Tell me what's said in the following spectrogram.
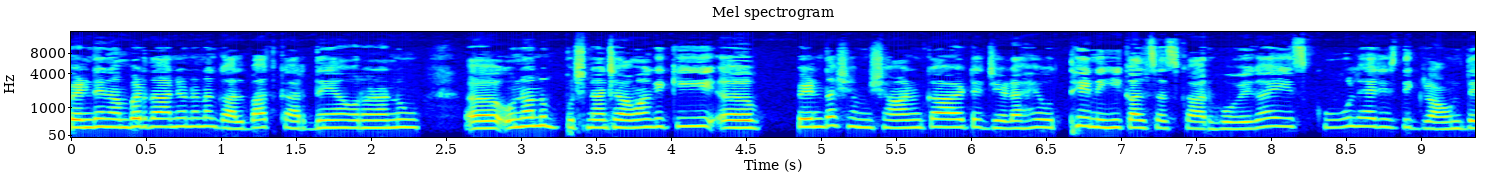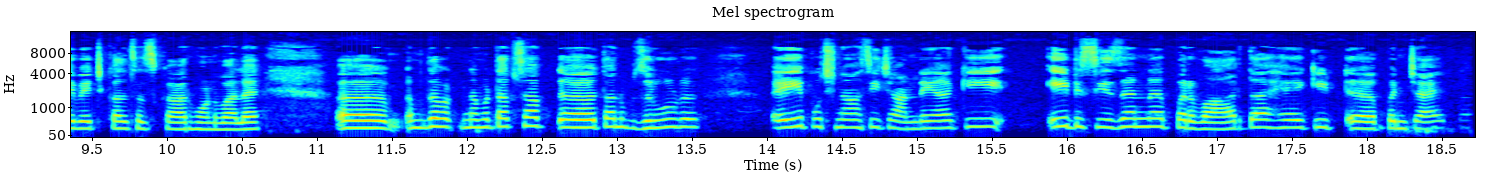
ਪਿੰਡ ਦੇ ਨੰਬਰਦਾਰ ਨੇ ਉਹਨਾਂ ਨਾਲ ਗੱਲਬਾਤ ਕਰਦੇ ਆ ਔਰ ਉਹਨਾਂ ਨੂੰ ਉਹਨਾਂ ਨੂੰ ਪੁੱਛਣਾ ਚਾਹਾਂਗੇ ਕਿ ਪਿੰਡ ਦਾ ਸ਼ਮਸ਼ਾਨ ਘਾਟ ਜਿਹੜਾ ਹੈ, ਉੱਥੇ ਨਹੀਂ ਕੱਲ ਸੰਸਕਾਰ ਹੋਵੇਗਾ। ਇਹ ਸਕੂਲ ਹੈ ਜਿਸ ਦੀ ਗਰਾਊਂਡ ਦੇ ਵਿੱਚ ਕੱਲ ਸੰਸਕਾਰ ਹੋਣ ਵਾਲਾ ਹੈ। ਮਤਲਬ ਨਮਰਤਾਬ ਸਾਹਿਬ ਤੁਹਾਨੂੰ ਜ਼ਰੂਰ ਇਹ ਪੁੱਛਣਾ ਅਸੀਂ ਚਾਹੁੰਦੇ ਹਾਂ ਕਿ ਇਹ ਡਿਸੀਜਨ ਪਰਿਵਾਰ ਦਾ ਹੈ ਕਿ ਅ, ਪੰਚਾਇਤ ਦਾ?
